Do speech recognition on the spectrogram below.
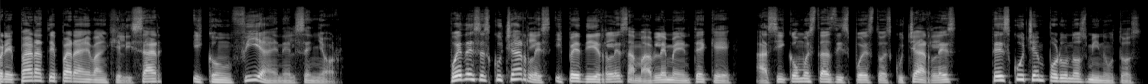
prepárate para evangelizar y confía en el Señor. Puedes escucharles y pedirles amablemente que, así como estás dispuesto a escucharles, te escuchen por unos minutos.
